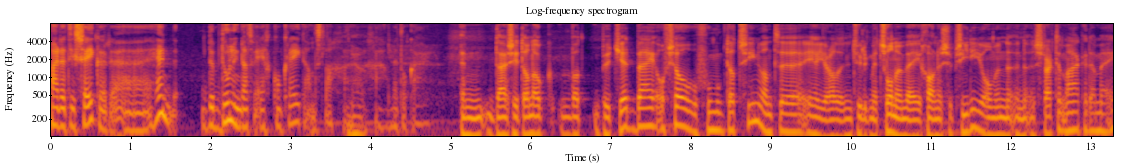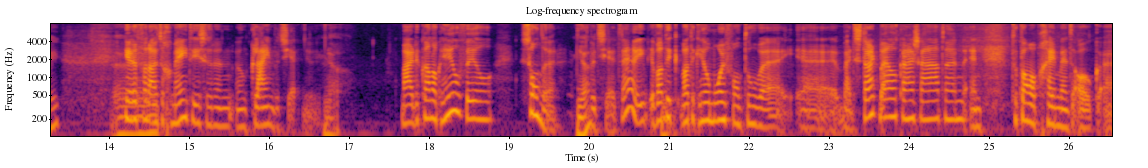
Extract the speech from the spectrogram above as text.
Maar dat is zeker de bedoeling dat we echt concreet aan de slag gaan, Ja. gaan met elkaar. En daar zit dan ook wat budget bij of zo? Of hoe moet ik dat zien? Want uh, ja, je had natuurlijk met ZonMW gewoon een subsidie om een, een, een start te maken daarmee. Ja, vanuit de gemeente is er een, een klein budget nu. Ja, Maar er kan ook heel veel zonder Budget. Hè? Wat, ik, wat ik heel mooi vond toen we eh, bij de start bij elkaar zaten. En toen kwam op een gegeven moment ook eh,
